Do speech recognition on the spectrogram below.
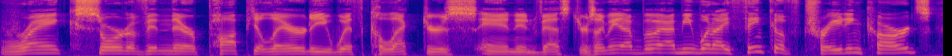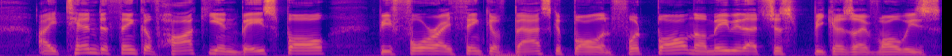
rank sort of in their popularity with collectors and investors. I mean, I, mean, when I think of trading cards, I tend to think of hockey and baseball before I think of basketball and football. Now, maybe that's just because I've always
